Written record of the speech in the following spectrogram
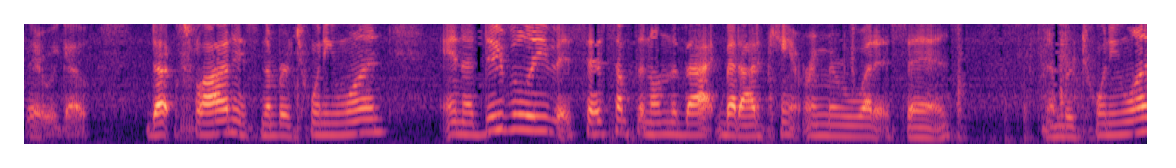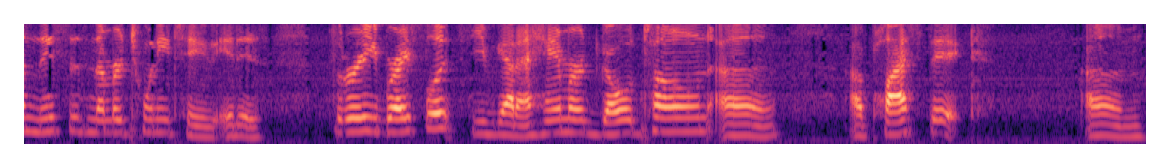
there we go, ducks flying, it's number 21, and I do believe it says something on the back, but I can't remember what it says. Number 21. This is number 22. It is three bracelets. You've got a hammered gold tone, uh, a plastic um,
